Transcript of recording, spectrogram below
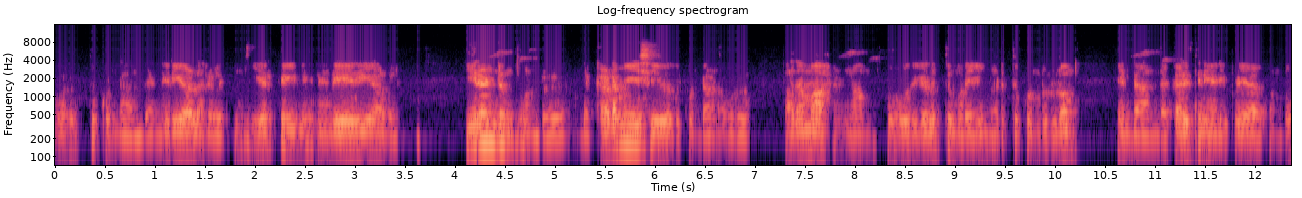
வகுத்து கொண்ட அந்த நெறியாளர்களுக்கும் இயற்கை நெறியாளர்களுக்கும் இரண்டும் ஒன்று அந்த கடமையை செய்வதற்குண்டான ஒரு பதமாக நாம் ஒவ்வொரு எழுத்து முறையும் எடுத்துக்கொண்டுள்ளோம் என்ற அந்த கருத்தினை அடிப்படையாக கொண்டு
